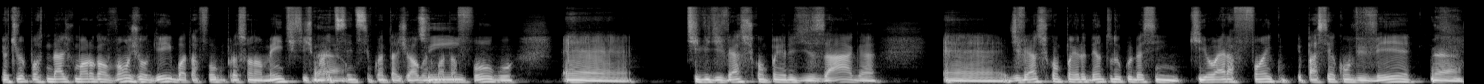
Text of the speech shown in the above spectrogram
eu tive a oportunidade com o Mauro Galvão, joguei Botafogo profissionalmente, fiz mais É. de 150 jogos Sim. no Botafogo. É, tive diversos companheiros de zaga, é, diversos companheiros dentro do clube, assim, que eu era fã e, e passei a conviver. É.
